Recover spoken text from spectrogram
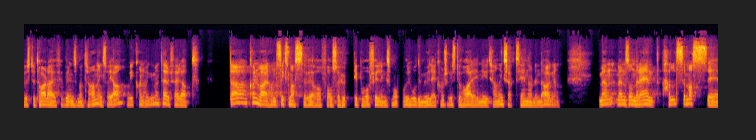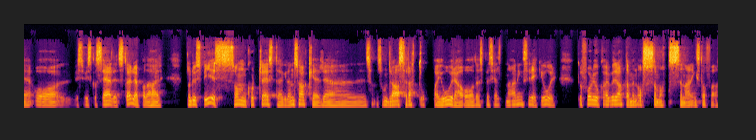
hvis du tar deg i forbindelse med trening, så ja, vi kan argumentere for at det kan være hensiktsmessig ved å få så hurtig påfylling som overhodet mulig. Kanskje hvis du har en ny treningsøkt senere den dagen. Men, men, sånn rent helsemessig, og hvis vi skal se litt større på det her Når du spiser sånn kortreiste grønnsaker eh, som, som, dras rett opp av jorda, og det er spesielt næringsrik jord, da får du jo karbohydrater, men også masse næringsstoffer,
